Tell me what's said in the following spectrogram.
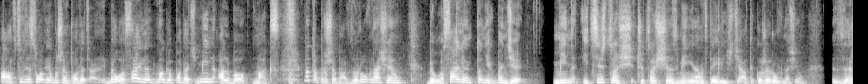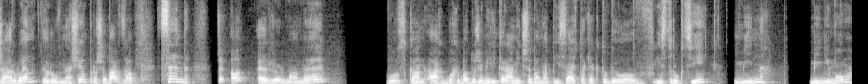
A, w cudzysłowie muszę podać, było silent, mogę podać min albo max. No to proszę bardzo, równa się, było silent, to niech będzie min i czy coś, czy coś się zmieni nam w tej liście, a tylko, że równa się zeżarłem, równa się, proszę bardzo, send, czy, o, error mamy, WSCAN, ach, bo chyba dużymi literami trzeba napisać, tak jak to było w instrukcji, min, minimum,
